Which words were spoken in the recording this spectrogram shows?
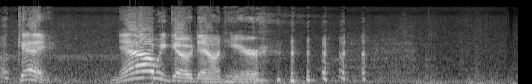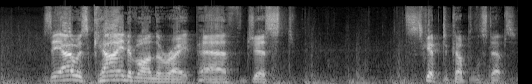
Okay, now we go down here. See, I was kind of on the right path, just skipped a couple of steps.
